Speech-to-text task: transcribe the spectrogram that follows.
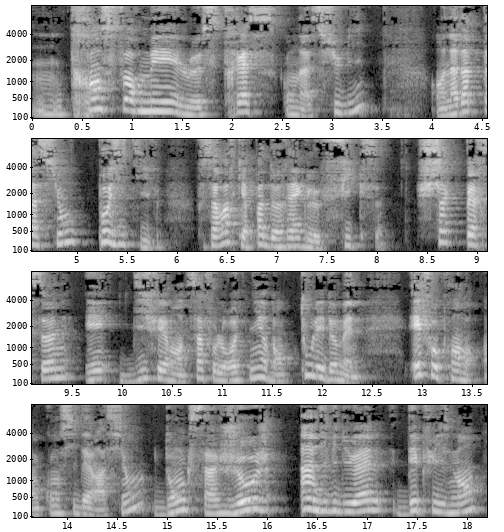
hum, transformer le stress qu'on a subi en adaptation positive. Il faut savoir qu'il n'y a pas de règle fixe. Chaque personne est différente. Ça, faut le retenir dans tous les domaines. Et faut prendre en considération donc sa jauge individuelle d'épuisement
